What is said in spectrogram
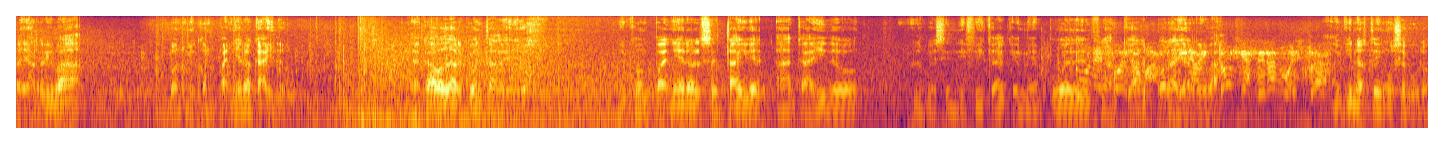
Ahí arriba. Bueno, mi compañero ha caído. Me acabo de dar cuenta de ello. Mi compañero, el Set Tiger, ha caído. Lo que significa que me pueden flanquear por ahí arriba. Aquí no estoy muy seguro.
